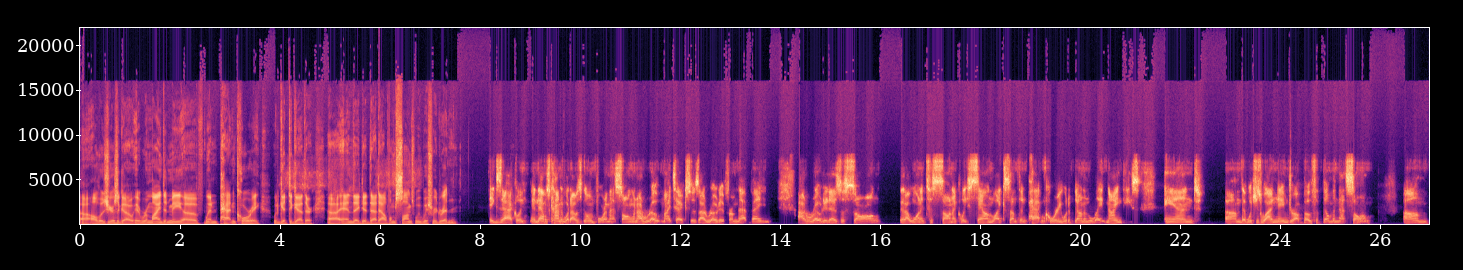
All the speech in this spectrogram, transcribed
uh, all those years ago, it reminded me of when Pat and Cory would get together uh, and they did that album, Songs We Wish We'd Written. Exactly. And that was kind of what I was going for in that song. When I wrote My Texas, I wrote it from that vein. I wrote it as a song that I wanted to sonically sound like something Pat and Cory would have done in the late 90s. And um, that, which is why I name dropped both of them in that song. Um,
